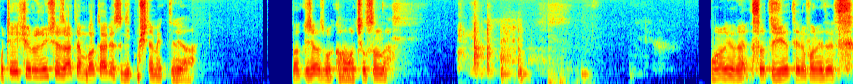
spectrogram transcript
Bu teşhir ürünüyse zaten bataryası gitmiş demektir ya. Bakacağız bakalım açılsın da. Ona göre satıcıya telefon ederiz.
